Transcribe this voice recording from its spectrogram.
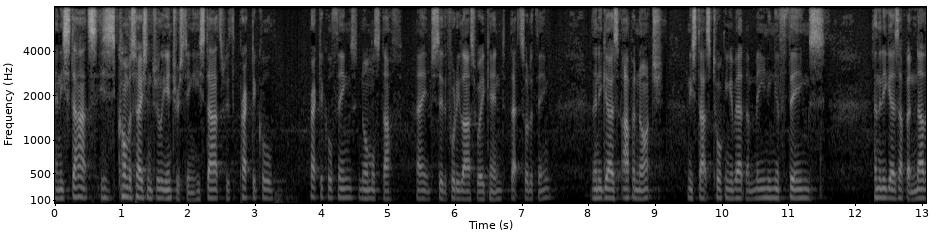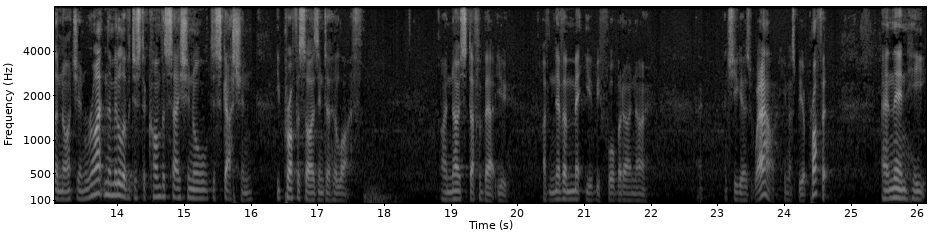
And he starts, his conversation is really interesting. He starts with practical practical things, normal stuff. Hey, did you see the footy last weekend? That sort of thing. And then he goes up a notch and he starts talking about the meaning of things. And then he goes up another notch, and right in the middle of just a conversational discussion, he prophesies into her life. I know stuff about you. I've never met you before, but I know. And she goes, Wow, you must be a prophet. And then he,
